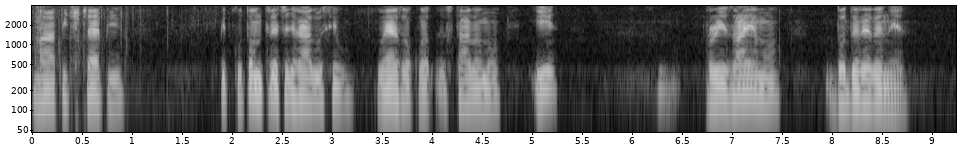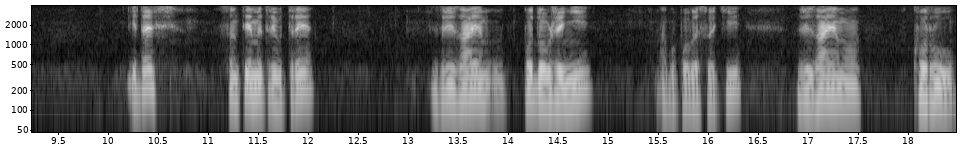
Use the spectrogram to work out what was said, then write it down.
на підщепі. Під кутом 30 градусів лезо ставимо і прорізаємо до деревини. І десь сантиметрів 3 зрізаємо по довжині або по висоті, зрізаємо кору.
